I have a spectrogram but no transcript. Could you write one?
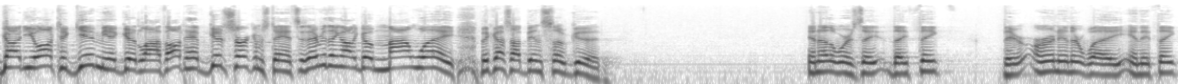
God, you ought to give me a good life. I ought to have good circumstances. Everything ought to go my way because I've been so good. In other words, they, they think They're earning their way and they think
